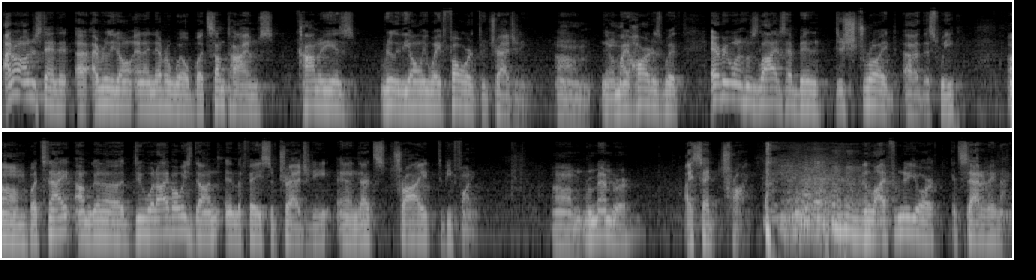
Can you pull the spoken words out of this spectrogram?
I don't understand it. Uh, I really don't, and I never will. But sometimes comedy is really the only way forward through tragedy. Um, you know, my heart is with everyone whose lives have been destroyed uh, this week. Um, but tonight, I'm going to do what I've always done in the face of tragedy, and that's try to be funny. Um, remember, I said try. and live from New York, it's Saturday night.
